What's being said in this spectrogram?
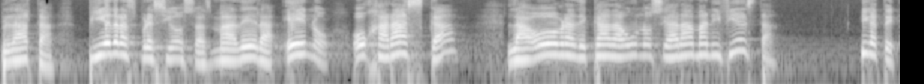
plata, piedras preciosas, madera, heno, hojarasca, la obra de cada uno se hará manifiesta. Fíjate,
